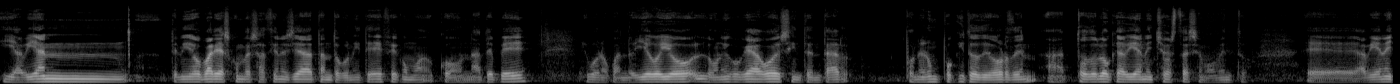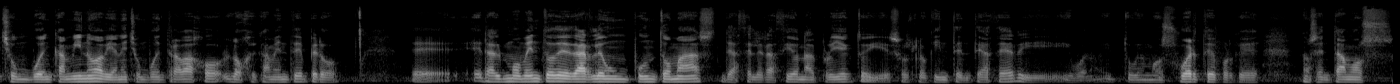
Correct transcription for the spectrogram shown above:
y habían tenido varias conversaciones ya tanto con ITF como con ATP y bueno, cuando llego yo, lo único que hago es intentar poner un poquito de orden a todo lo que habían hecho hasta ese momento. Eh, habían hecho un buen camino, habían hecho un buen trabajo, lógicamente, pero eh, era el momento de darle un punto más de aceleración al proyecto y eso es lo que intenté hacer y, bueno, y tuvimos suerte porque nos sentamos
